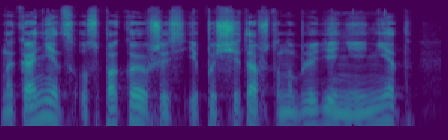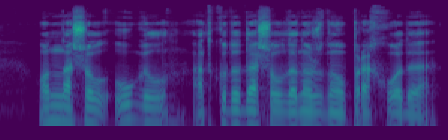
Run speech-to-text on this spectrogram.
Наконец, успокоившись и посчитав, что наблюдения нет, он нашел угол, откуда дошел до нужного прохода,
